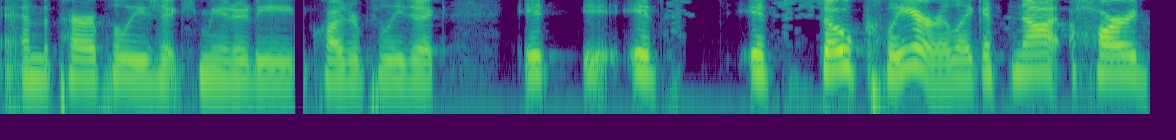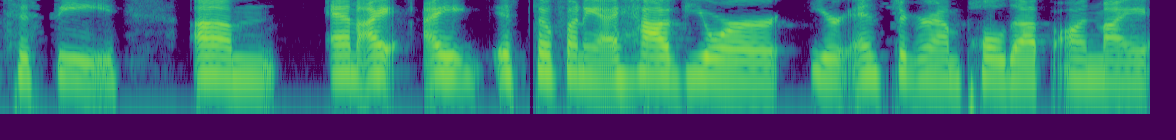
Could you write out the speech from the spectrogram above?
and the paraplegic community, quadriplegic. It, it it's it's so clear. Like it's not hard to see. Um, and I, I, it's so funny. I have your your Instagram pulled up on my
